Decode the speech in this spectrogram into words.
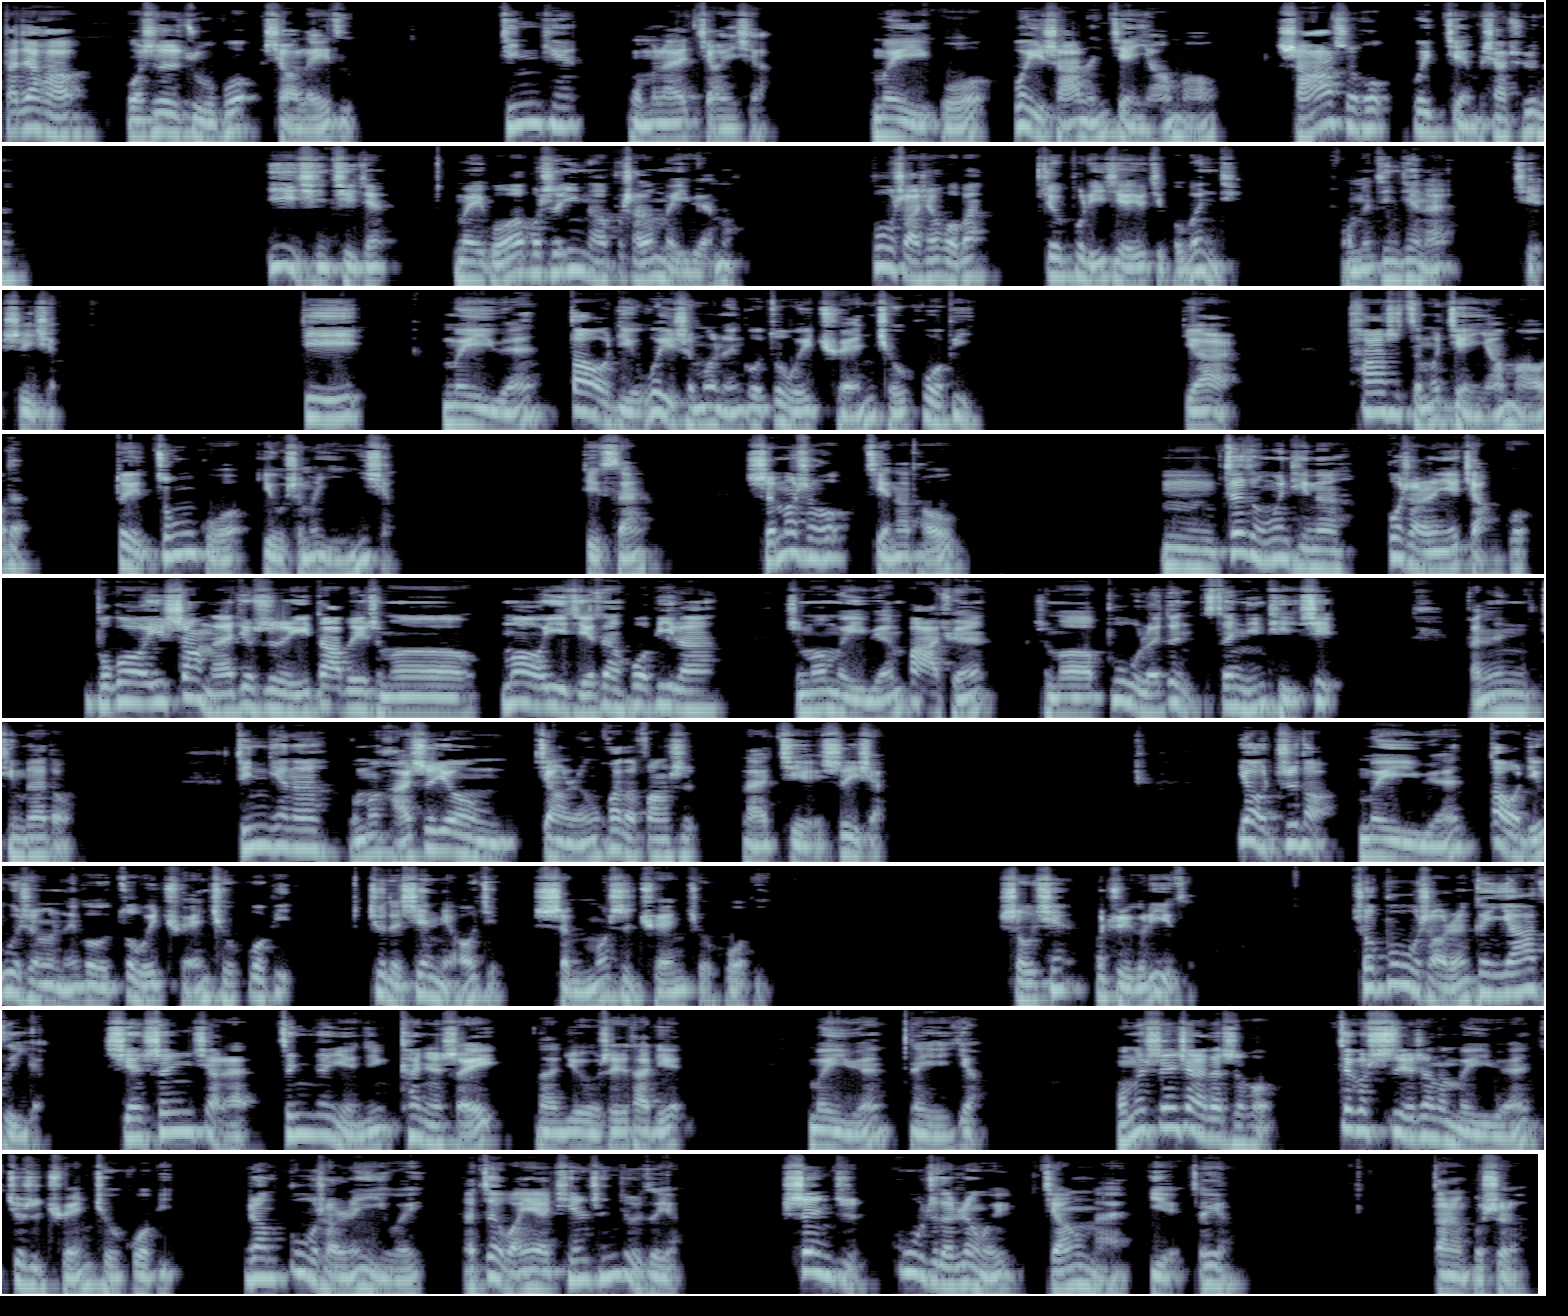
大家好，我是主播小雷子。今天我们来讲一下美国为啥能剪羊毛，啥时候会剪不下去呢？疫情期间，美国不是印了不少的美元吗？不少小伙伴就不理解有几个问题，我们今天来解释一下。第一，美元到底为什么能够作为全球货币？第二，它是怎么剪羊毛的？对中国有什么影响？第三，什么时候剪到头？嗯，这种问题呢，不少人也讲过，不过一上来就是一大堆什么贸易结算货币啦，什么美元霸权，什么布雷顿森林体系，反正听不太懂。今天呢，我们还是用讲人话的方式来解释一下。要知道美元到底为什么能够作为全球货币，就得先了解什么是全球货币。首先，我举个例子，说不少人跟鸭子一样，先生下来睁着眼睛看见谁，那就谁是他爹。美元那也一样，我们生下来的时候，这个世界上的美元就是全球货币，让不少人以为那这玩意儿天生就是这样，甚至固执的认为将来也这样。当然不是了，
